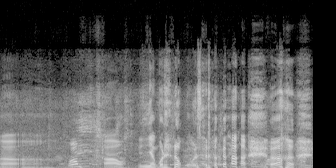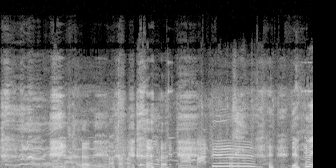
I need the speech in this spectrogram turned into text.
เอ่า อ่าอ้าวยังบ่ได้นกเหมือนเออยังมี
